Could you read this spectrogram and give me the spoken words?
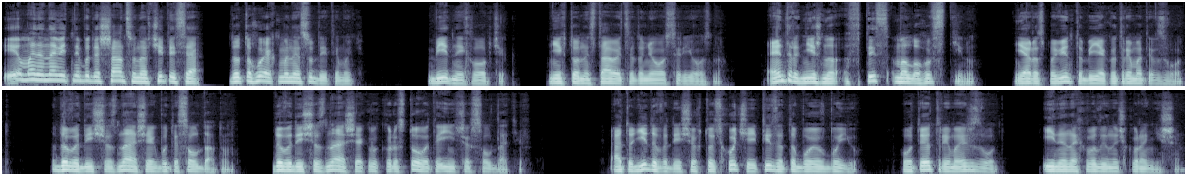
І у мене навіть не буде шансу навчитися до того, як мене судитимуть. Бідний хлопчик. Ніхто не ставиться до нього серйозно. Ентер ніжно втис малого в стіну. Я розповім тобі, як отримати взвод. Доведи, що знаєш, як бути солдатом. Доведи, що знаєш, як використовувати інших солдатів. А тоді доведи, що хтось хоче йти за тобою в бою. От і отримаєш взвод. І не на хвилиночку раніше.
